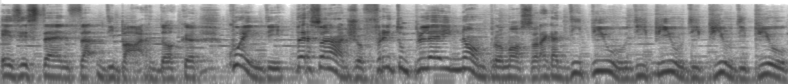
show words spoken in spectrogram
esistenza di Bardock. Quindi, personaggio free to play non promosso, raga, di più, di più, di più, di più.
